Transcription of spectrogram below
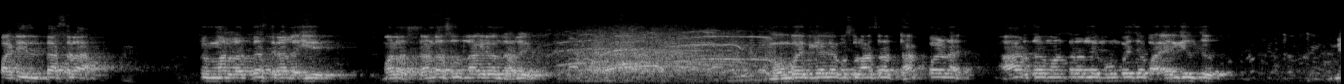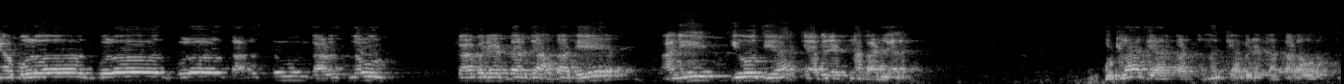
पाटील दसरा. तुम्ही म्हणला दसऱ्याला ये. मला संडासच लागल्यावर झालंय. मुंबईत गेल्यापासून असा धाक पडलाय. अर्ध मंत्रालय मुंबईच्या बाहेर गेलत. मी बळत बळत बळत धाडस लावून धाडस लावून काय कॅबिनेटदारच्या हातात हे आणि तो ज्या कॅबिनेटना काढलेला कुठला जार काढताना कॅबिनेटला काढावं लागतं.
